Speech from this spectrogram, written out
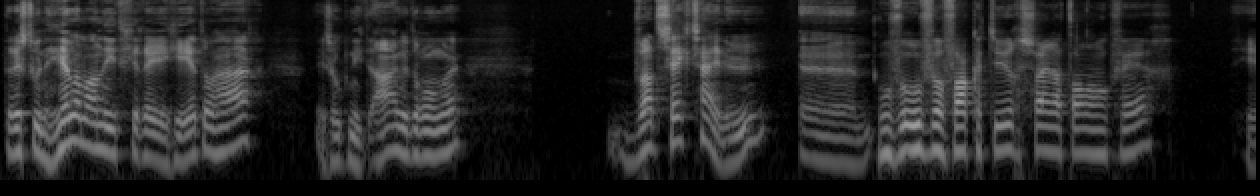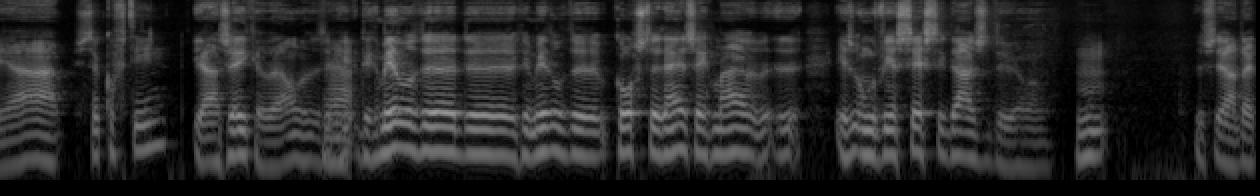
Er is toen helemaal niet gereageerd door haar. Is ook niet aangedrongen. Wat zegt zij nu? Ehm, Hoeveel, hoeveel vacatures zijn dat dan ongeveer? ja, Een stuk of tien? Ja, zeker wel. Dus Ja. De, gemiddelde, de gemiddelde kosten, hè, zeg maar, eh, is ongeveer 60.000 euro. Hm. Dus ja, dat,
